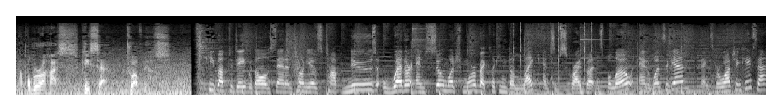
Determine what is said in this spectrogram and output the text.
Now, Barajas, KSAT 12 News. Keep up to date with all of San Antonio's top news, weather, and so much more by clicking the like and subscribe buttons below. And once again, thanks for watching KSAT.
